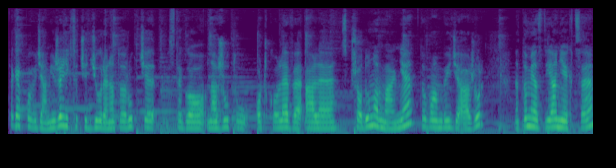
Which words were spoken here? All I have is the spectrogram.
Tak jak powiedziałam, jeżeli chcecie dziurę, no to róbcie z tego narzutu oczko lewe, ale z przodu normalnie, to Wam wyjdzie ażur. Natomiast ja nie chcę,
